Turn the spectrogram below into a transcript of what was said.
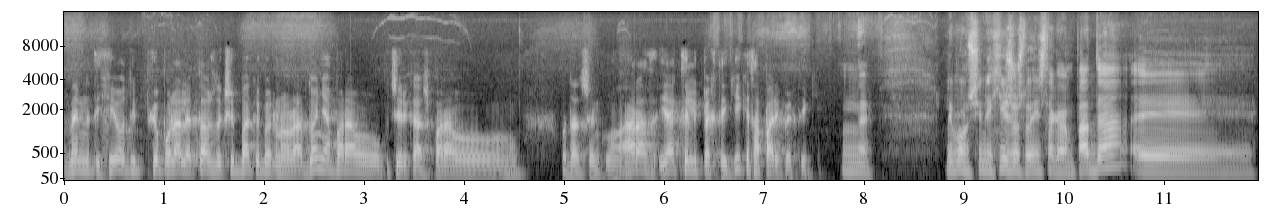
δεν είναι τυχαίο ότι πιο πολλά λεπτά ως δεξί μπακ έπαιρνε ο Ραντόνια παρά ο Πιτσυρικά, παρά ο, ο Ντατσέγκο. Άρα η Άκ θέλει παίχτη εκεί και θα πάρει παίχτη εκεί. Ναι. Λοιπόν, συνεχίζω στο Instagram πάντα. Ε,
